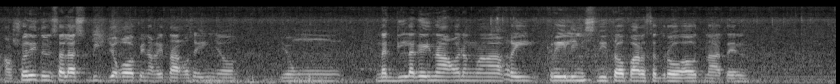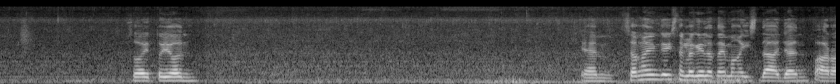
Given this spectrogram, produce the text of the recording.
Actually, dun sa last video ko, pinakita ko sa inyo, yung naglagay na ako ng mga railings dito para sa grow out natin. So, ito yon Yan. Sa ngayon guys, naglagay lang tayo mga isda dyan para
